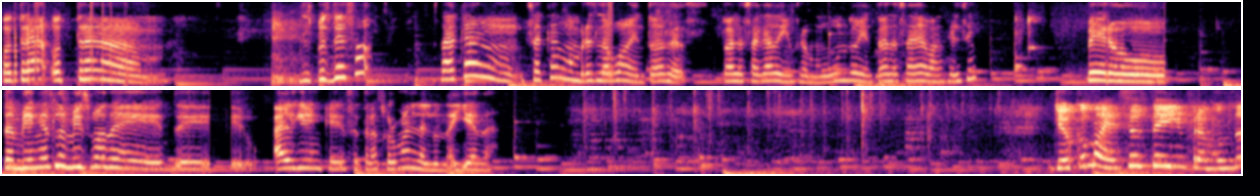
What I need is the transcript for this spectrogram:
Otra, otra. Después de eso, sacan, sacan hombres lobo en todas las, toda la saga de Inframundo y en toda la saga de Van Helsing. Pero también es lo mismo de, alguien que se transforma en la luna llena. Yo como esos de inframundo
